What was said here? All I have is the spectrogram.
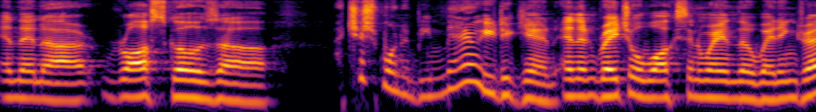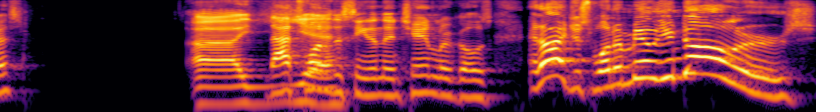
and then uh, Ross goes, uh, "I just want to be married again," and then Rachel walks in wearing the wedding dress. Uh, That's yeah. one of the scene, and then Chandler goes, "And I just won a million dollars."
